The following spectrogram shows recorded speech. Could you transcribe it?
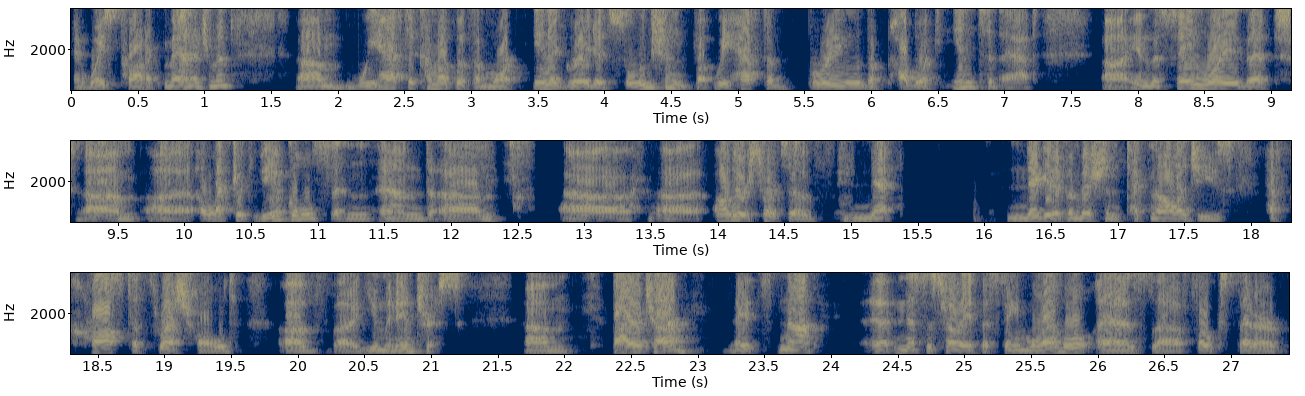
and waste product management. Um, we have to come up with a more integrated solution, but we have to bring the public into that. Uh, in the same way that um, uh, electric vehicles and, and um, uh, uh, other sorts of net negative emission technologies have crossed the threshold of uh, human interest. Um, biochar, it's not necessarily at the same level as folks that are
